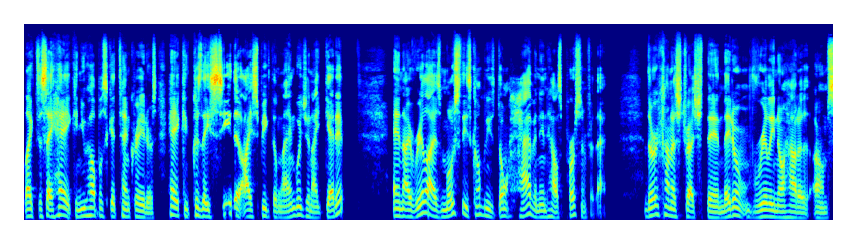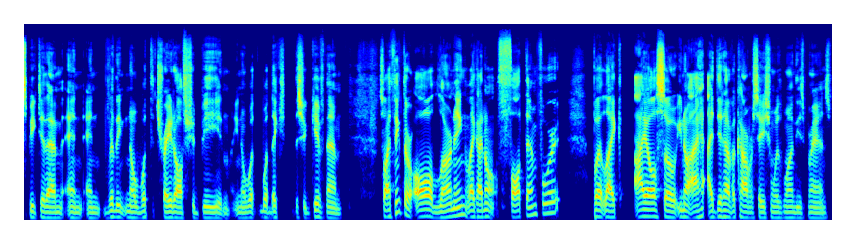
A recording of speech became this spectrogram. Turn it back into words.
like to say hey can you help us get 10 creators? Hey because they see that i speak the language and i get it and I realize most of these companies don't have an in house person for that. They're kind of stretched thin. They don't really know how to um, speak to them and and really know what the trade off should be and you know what what they, they should give them. So I think they're all learning. Like I don't fault them for it, but like I also you know I I did have a conversation with one of these brands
